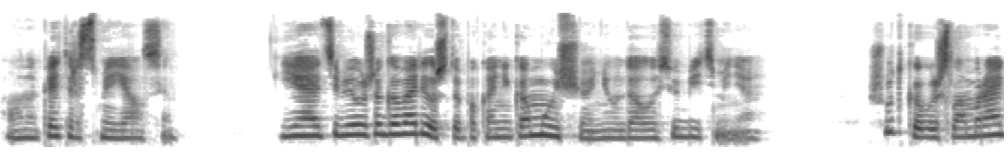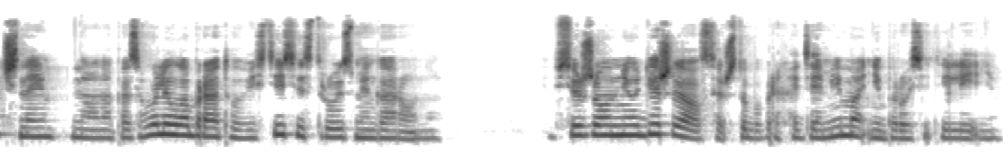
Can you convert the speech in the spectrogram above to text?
А он опять рассмеялся. Я тебе уже говорил, что пока никому еще не удалось убить меня. Шутка вышла мрачной, но она позволила брату увести сестру из Мегарона. И все же он не удержался, чтобы, проходя мимо, не бросить Елене.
